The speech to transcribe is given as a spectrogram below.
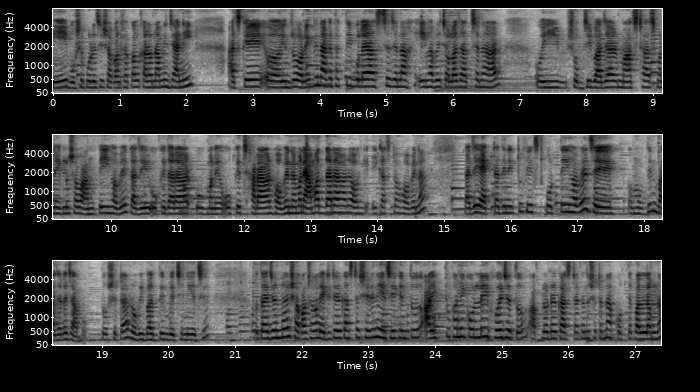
নিয়েই বসে পড়েছি সকাল সকাল। কারণ আমি জানি, আজকে ইন্দ্র অনেক দিন আগে থাকতেই বলে আসছে যে, না, এইভাবে চলা যাচ্ছে না আর। ওই সবজি বাজার, মাছ টাছ মানে এগুলো সব আনতেই হবে। কাজেই ওকে দ্বারা মানে ওকে ছাড়া আর হবে না মানে আমার দ্বারা আর এই কাজটা হবে না। কাজে একটা দিন একটু ফিক্সড করতেই হবে যে অমুক দিন বাজারে যাব। তো সেটা রবিবার দিন বেছে নিয়েছে। তো তাই জন্যই সকাল সকাল এডিটের কাজটা সেরে নিয়েছি, কিন্তু আর একটুখানি করলেই হয়ে যেত। আপলোডের কাজটা কিন্তু সেটা না করতে পারলাম না।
